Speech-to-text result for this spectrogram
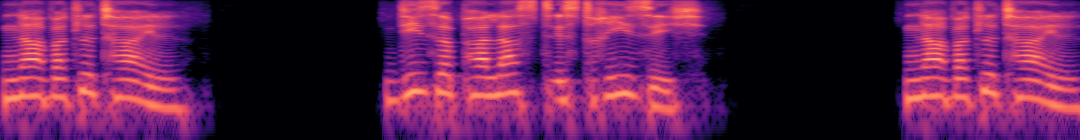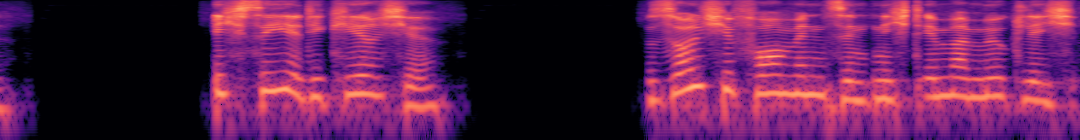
Navatl-Teil. Dieser Palast ist riesig. Navatl-Teil. Ich sehe die Kirche. Solche Formen sind nicht immer möglich,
